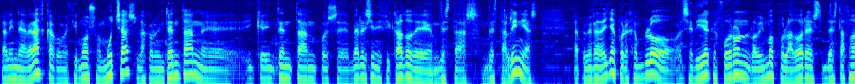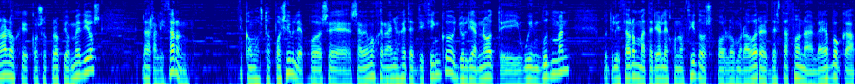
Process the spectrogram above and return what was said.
la línea de Velazca, como decimos, son muchas las que lo intentan y que intentan pues ver el significado de, de, estas, de estas líneas. La primera de ellas, por ejemplo, sería que fueron los mismos pobladores de esta zona los que con sus propios medios la realizaron. ¿Cómo esto es posible? Pues eh, sabemos que en el año 75 Julian Nott y Win Goodman utilizaron materiales conocidos por los moradores de esta zona en la época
